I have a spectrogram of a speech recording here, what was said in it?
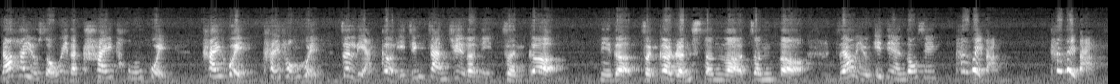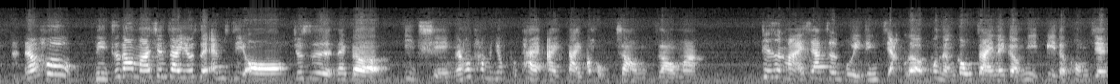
然后还有所谓的开通会、开会、开通会，这两个已经占据了你整个你的整个人生了。真的，只要有一点东西，开会吧，对吧。然后你知道吗？现在又是 MCO，就是那个疫情，然后他们又不太爱戴口罩，你知道吗？其实马来西亚政府已经讲了，不能够在那个密闭的空间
